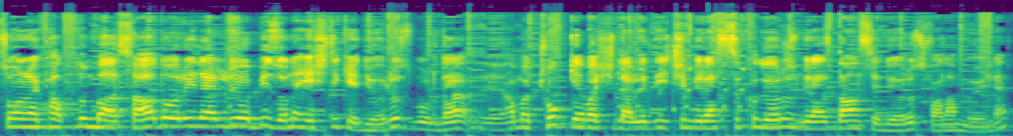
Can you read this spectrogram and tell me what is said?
Sonra kaplumbağa sağa doğru ilerliyor. Biz ona eşlik ediyoruz burada. Ee, ama çok yavaş ilerlediği için biraz sıkılıyoruz. Biraz dans ediyoruz falan böyle.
